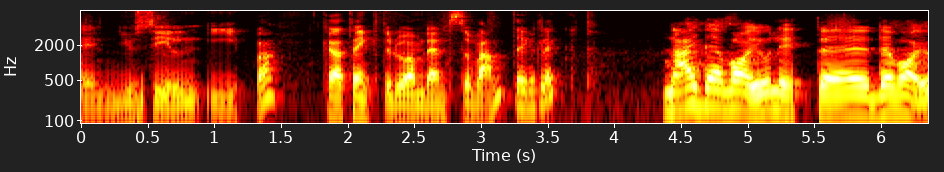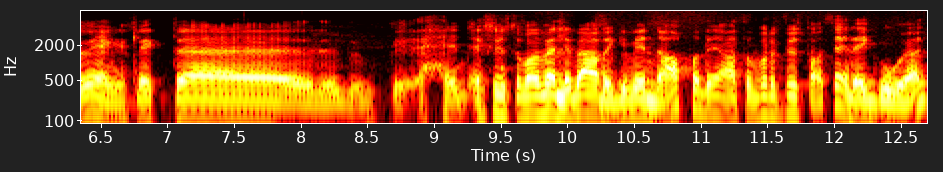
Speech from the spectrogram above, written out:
en New Zealand IPA. Hva tenkte du om den som vant, egentlig? Nei, det var jo litt eh, Det var jo egentlig eh, Jeg syns det var en veldig verdig vinner. For det, altså for det første så er det en god øl.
